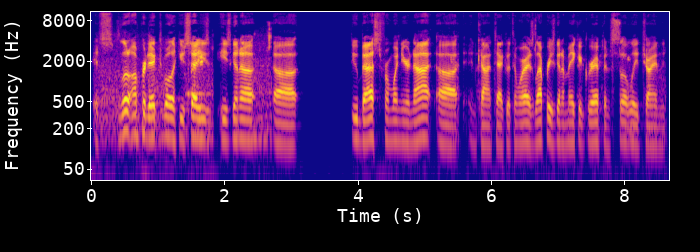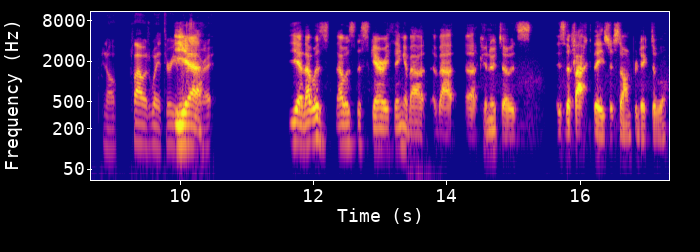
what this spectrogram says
it's a little unpredictable. Like you said, he's he's gonna uh, do best from when you're not uh, in contact with him, whereas Lepri's gonna make a grip and slowly try and you know plow his way through. You, Yeah. right. yeah, that was that was the scary thing about about uh, Canuto is is the fact that he's just so unpredictable.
